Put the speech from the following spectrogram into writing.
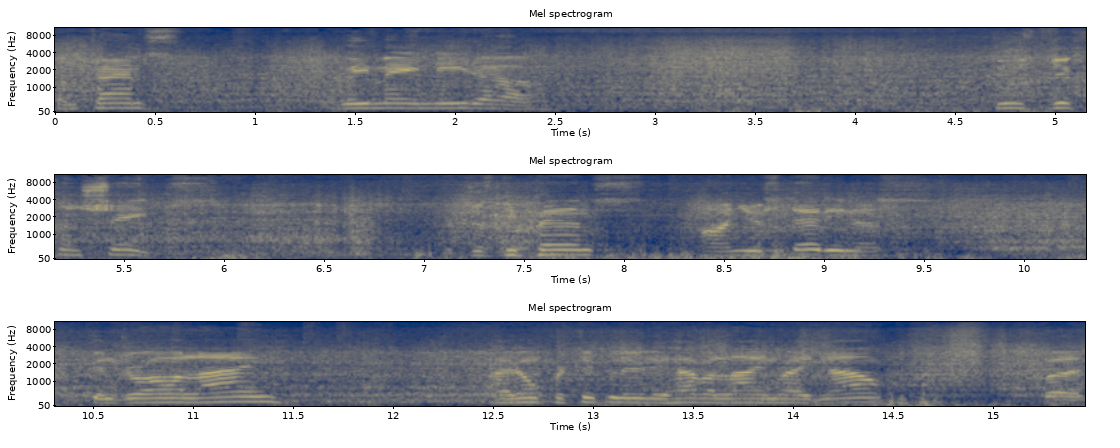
Sometimes we may need a use different shapes. It just depends on your steadiness. You can draw a line. I don't particularly have a line right now, but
